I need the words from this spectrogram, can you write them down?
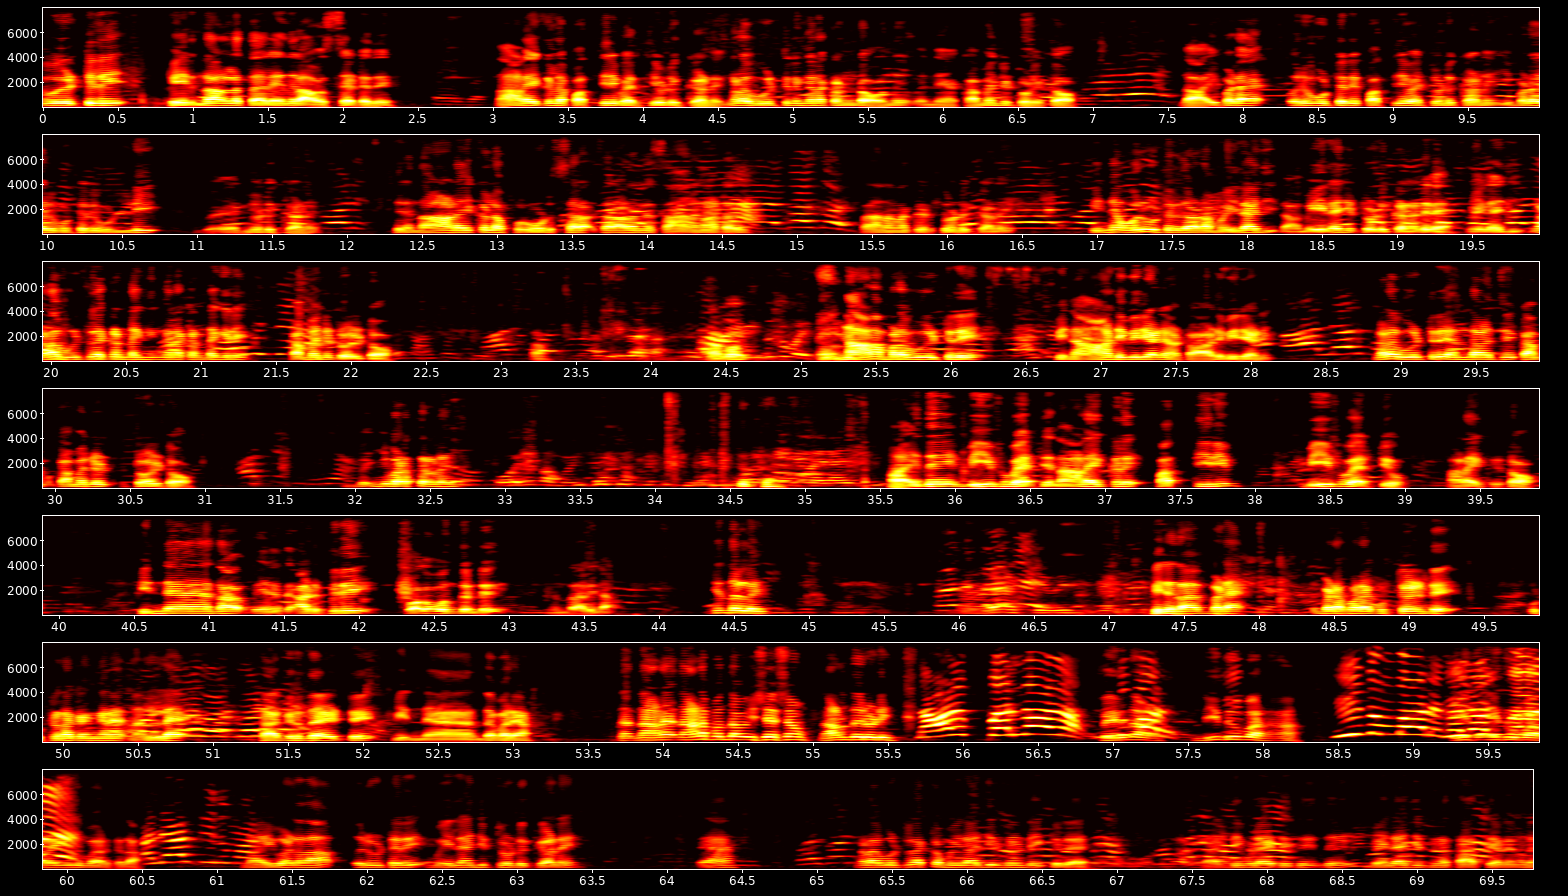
വീട്ടിൽ പെരുന്നാളിന്റെ തലേന്നുള്ള അവസ്ഥയായിട്ടത്? നാളേക്കുള്ള പത്തിരി പരത്തി കൊടുക്കുകയാണ് നിങ്ങളെ വീട്ടിൽ ഇങ്ങനെ കണ്ടോ ഒന്ന് പിന്നെ കമന്റ് ഇട്ടോളൂ കേട്ടോ ഇതാ ഇവിടെ ഒരു കൂട്ടർ പത്തിരി പരത്തി കൊടുക്കുകയാണ് ഇവിടെ ഒരു കൂട്ടർ ഉള്ളി എരിഞ്ഞു കൊടുക്കുകയാണ് പിന്നെ നാളേക്കുള്ള ഫ്രൂട്ട് സലാഡിന്റെ സാധനങ്ങളാട്ടത് സാധനങ്ങളൊക്കെ എടുത്തു കൊടുക്കുകയാണ് പിന്നെ ഒരു കൂട്ടർ ഇതവിടെ മൈലാജി ആ മൈലാജി ഇട്ട് കൊടുക്കുകയാണ് അല്ലേ മൈലാജി നിങ്ങളെ വീട്ടിലൊക്കെ ഉണ്ടെങ്കിൽ ഇങ്ങനെ ഉണ്ടെങ്കിൽ കമന്റ് ഇട്ടോളൂ കേട്ടോ അപ്പം നാളെ നമ്മളെ വീട്ടിൽ പിന്നെ ആട് ബിരിയാണി കേട്ടോ ആട് ബിരിയാണി. നിങ്ങളെ വീട്ടിൽ എന്താ വെച്ച് കമന്റ് ഇട്ടോ കേട്ടോ ഇനി ഇവിടെ എത്ര ആ ഇത് ബീഫ് വരട്ടി. നാളേക്കൾ പത്തിരിയും ബീഫ് വരട്ടിയോ നാളേക്ക് കേട്ടോ പിന്നെ അടുപ്പിൽ പുക പൊന്തുണ്ട്. എന്താ അറിയില്ല. ഇനി എന്താ പിന്നെ ഇവിടെ ഇവിടെ കുറെ കുട്ടികളുണ്ട്. കുട്ടികളൊക്കെ ഇങ്ങനെ നല്ല തകൃതമായിട്ട് പിന്നെ എന്താ പറയാ? നാളെ നാളെ ഇപ്പൊ എന്താ വിശേഷം? നാളെ എന്താ പരിപാടി? പെരുന്നാൾ പറ ആ. ഇത് ഇത് പറ ഇത് പറ ദാ. ദാ ഇവിടെ ദാ ഒരു കൂട്ടര് മൈലാഞ്ചി ഇട്ട് കൊടുക്കുകയാണ് ഏ? നിങ്ങളെ വീട്ടിലൊക്കെ മൈലാഞ്ചി ഇട്ടുകൊണ്ടിരിക്കില്ലേ? അടിപൊളിയായിട്ട് ഇത് ഇത് മൈലാഞ്ചി ഇട്ടുന്ന താത്തയാണ്. ഞങ്ങൾ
